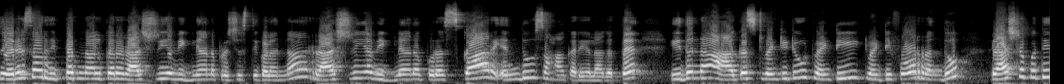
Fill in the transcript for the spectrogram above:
ಸೊ ಎರಡ್ ಸಾವಿರದ ಇಪ್ಪತ್ನಾಲ್ಕರ ರಾಷ್ಟ್ರೀಯ ವಿಜ್ಞಾನ ಪ್ರಶಸ್ತಿಗಳನ್ನ ರಾಷ್ಟ್ರೀಯ ವಿಜ್ಞಾನ ಪುರಸ್ಕಾರ್ ಎಂದೂ ಸಹ ಕರೆಯಲಾಗುತ್ತೆ. ಇದನ್ನ August twenty two, twenty twenty four ರಂದು ರಾಷ್ಟ್ರಪತಿ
